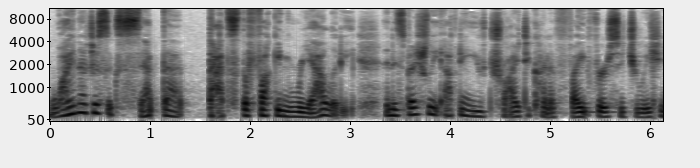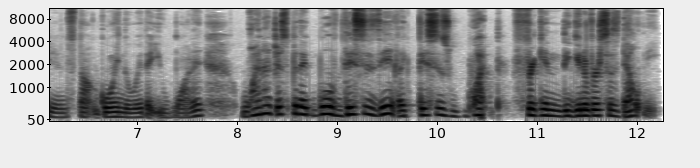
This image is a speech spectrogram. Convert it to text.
Why not just accept that that's the fucking reality. And especially after you've tried to kind of fight for a situation and it's not going the way that you want it, why not just be like, well, this is it. Like, this is what friggin' the universe has dealt me.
